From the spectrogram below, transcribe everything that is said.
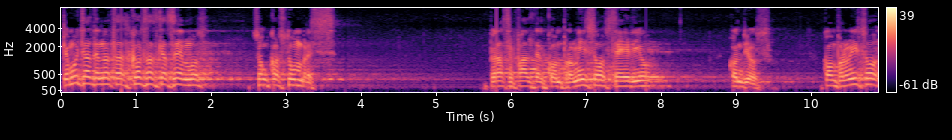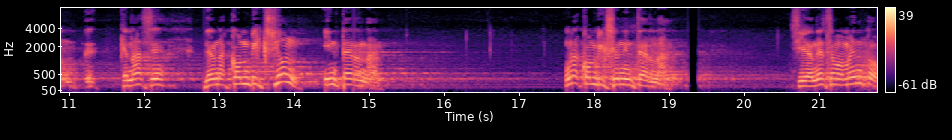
Que muchas de nuestras cosas que hacemos son costumbres. Pero hace falta el compromiso serio con Dios. Compromiso que nace de una convicción interna. Una convicción interna. Si en este momento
